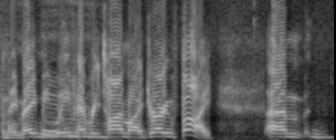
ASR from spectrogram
and they made me weep every time I drove by. Um,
